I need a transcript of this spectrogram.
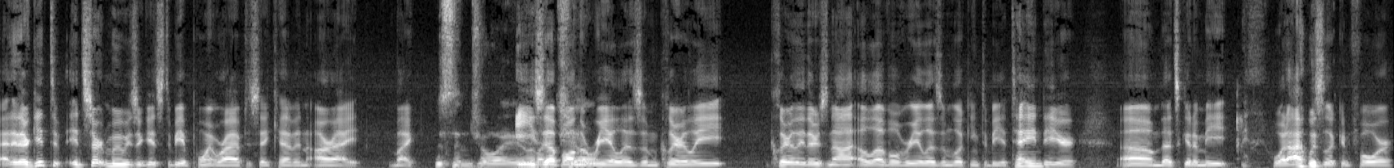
Uh, there get to in certain movies, there gets to be a point where I have to say, Kevin, all right, like Just enjoy. ease like, up on the realism. Clearly, clearly, there's not a level of realism looking to be attained here. Um, that's going to meet what I was looking for,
